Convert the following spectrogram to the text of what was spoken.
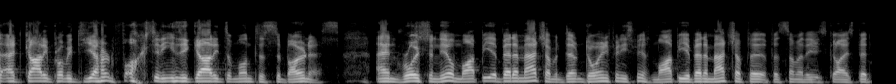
at guarding probably De'Aaron Fox than he is at guarding Domantas Sabonis. And Royce O'Neale might be a better matchup. And Dorian Finney-Smith might be a better matchup for, for some of these guys. But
